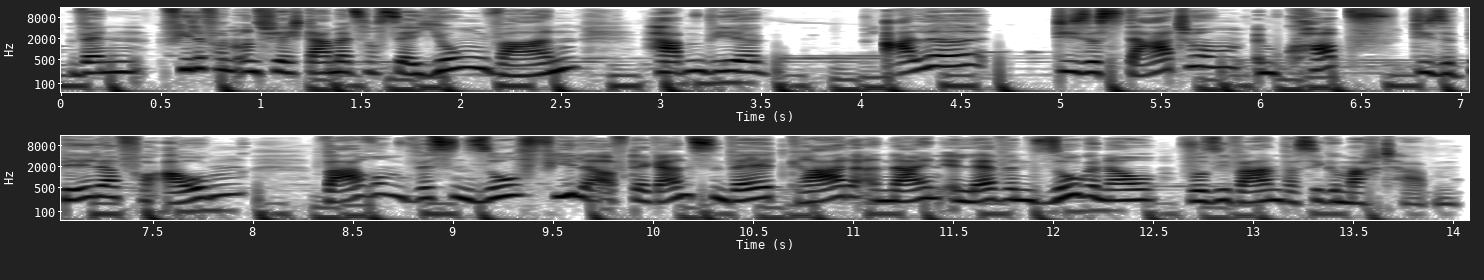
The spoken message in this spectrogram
wenn viele von uns vielleicht damals noch sehr jung waren, haben wir alle dieses Datum im Kopf, diese Bilder vor Augen. Warum wissen so viele auf der ganzen Welt gerade an 9-11 so genau, wo sie waren, was sie gemacht haben?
